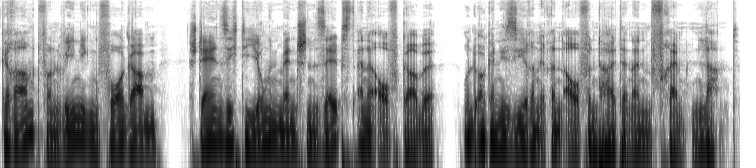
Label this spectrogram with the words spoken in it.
Gerahmt von wenigen Vorgaben stellen sich die jungen Menschen selbst eine Aufgabe und organisieren ihren Aufenthalt in einem fremden Land.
